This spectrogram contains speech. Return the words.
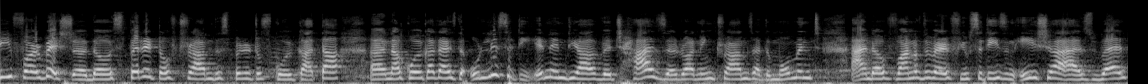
refurbish uh, the spirit of tram, the spirit of Kolkata. Uh, now Kolkata is the only city in India which has running trams at the moment and one of the very few cities in Asia as well.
